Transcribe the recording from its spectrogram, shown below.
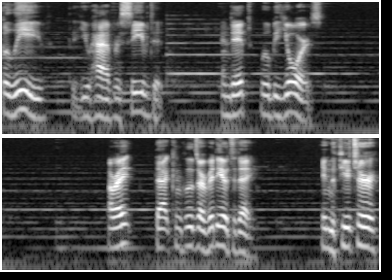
believe that you have received it and it will be yours. Alright, that concludes our video today. In the future,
